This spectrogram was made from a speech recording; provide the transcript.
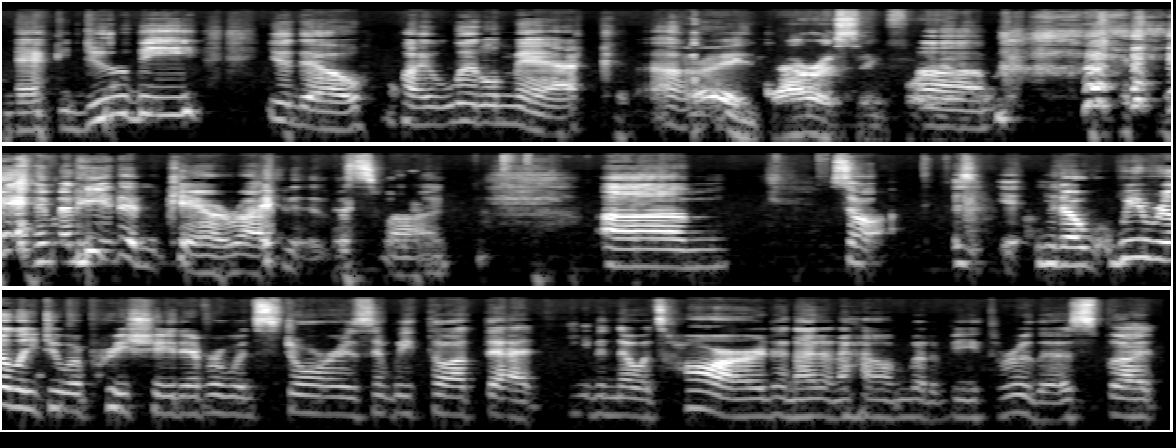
Mackie Doobie. You know, my little Mac. All right. Embarrassing for um, but he didn't care, right? It was fine. Um, so you know, we really do appreciate everyone's stories, and we thought that even though it's hard, and I don't know how I'm going to be through this, but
